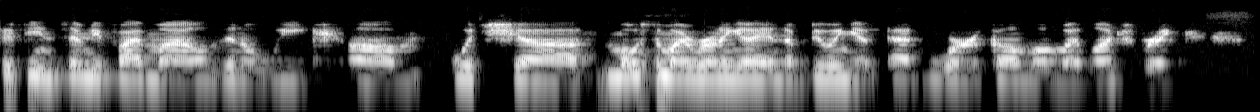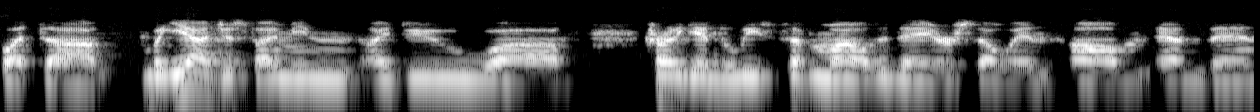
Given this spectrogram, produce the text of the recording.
50 and 75 miles in a week. Um, which uh, most of my running I end up doing at work um, on my lunch break. But uh, but yeah, just I mean, I do. Uh, try to get at least seven miles a day or so in. Um, and then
